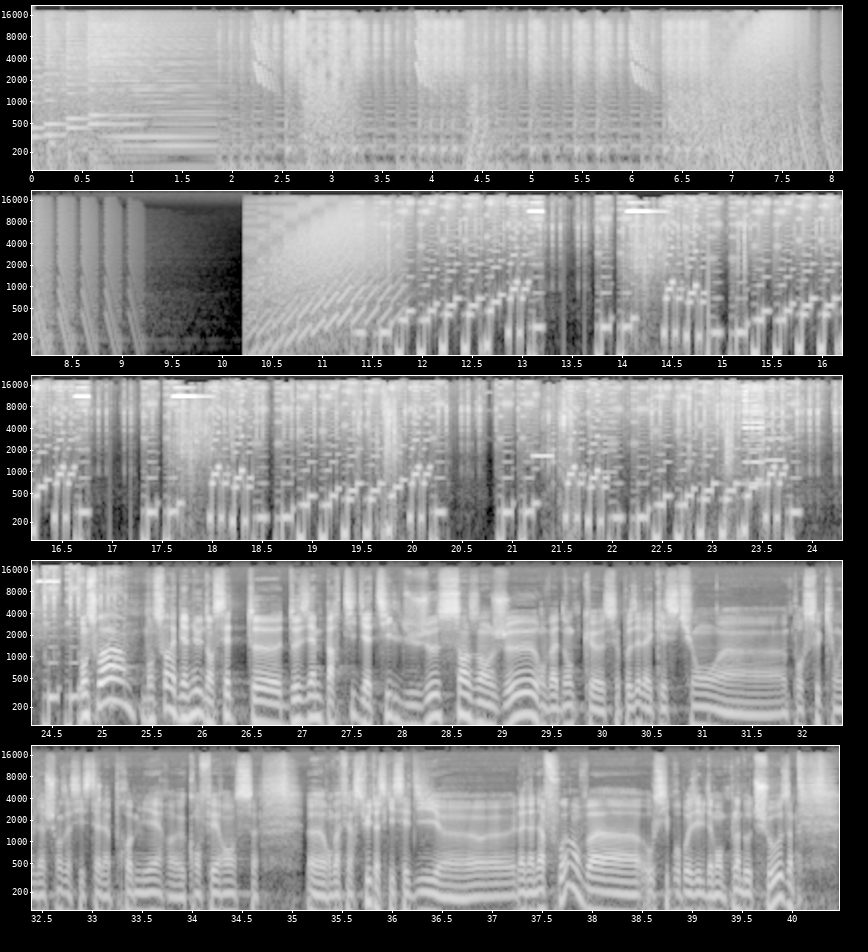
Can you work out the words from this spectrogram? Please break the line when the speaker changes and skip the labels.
Thank you. Bonsoir, bonsoir et bienvenue dans cette euh, deuxième partie d'Y a-t-il du jeu sans enjeu? On va donc euh, se poser la question euh, pour ceux qui ont eu la chance d'assister à la première conférence. on va faire suite à ce qui s'est dit la dernière fois. On va aussi proposer évidemment plein d'autres choses.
